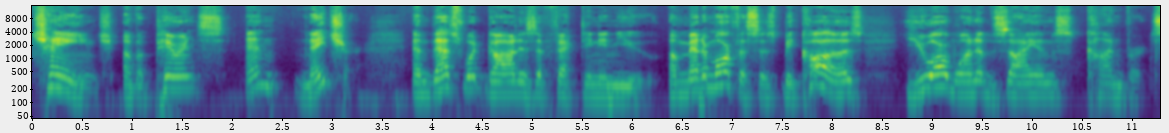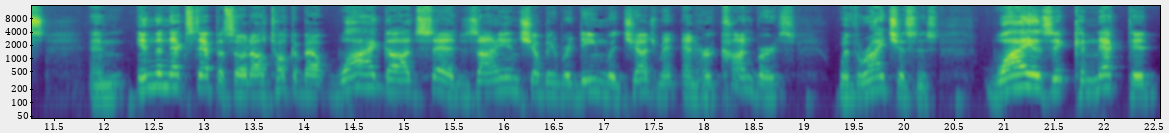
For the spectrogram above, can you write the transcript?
change of appearance and nature. And that's what God is effecting in you a metamorphosis because you are one of Zion's converts. And in the next episode, I'll talk about why God said Zion shall be redeemed with judgment and her converts with righteousness. Why is it connected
